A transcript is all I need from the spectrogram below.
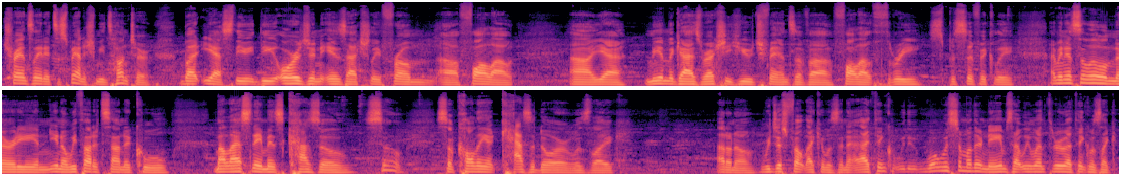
translated to Spanish, means hunter. But yes, the the origin is actually from uh, Fallout. Uh, yeah, me and the guys were actually huge fans of uh, Fallout 3 specifically. I mean, it's a little nerdy, and you know, we thought it sounded cool. My last name is Kazo, so so calling it Cazador was like, I don't know. We just felt like it was an. I think what were some other names that we went through? I think it was like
